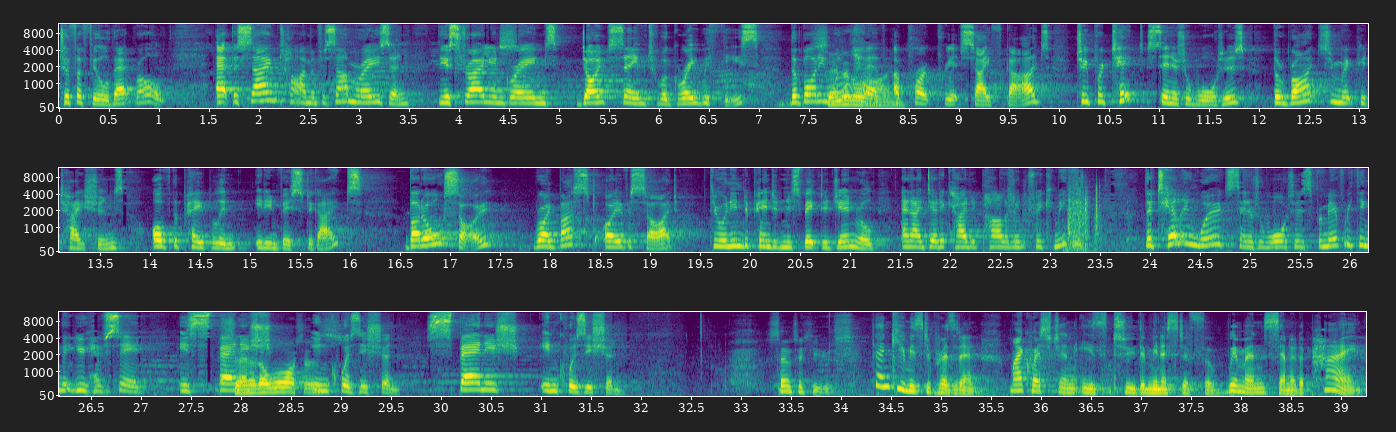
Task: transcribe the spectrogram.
to fulfil that role. At the same time, and for some reason, the Australian Greens don't seem to agree with this, the body Senator will have Lyon. appropriate safeguards to protect Senator Waters, the rights and reputations of the people in, it investigates, but also robust oversight through an independent Inspector-General and a dedicated parliamentary committee. The telling word, Senator Waters, from everything that you have said is Spanish Inquisition. Spanish Inquisition. Senator Hughes. Thank you, Mr President. My question is to the Minister for Women, Senator Payne.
